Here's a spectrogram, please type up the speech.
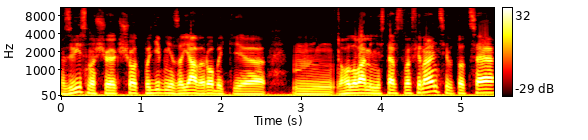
Звісно, що якщо подібні заяви робить е, голова Міністерства фінансів, то це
